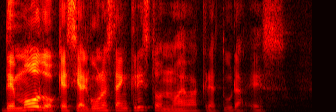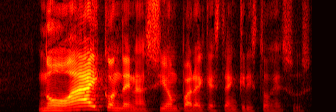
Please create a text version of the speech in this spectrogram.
De modo que si alguno está en Cristo, nueva criatura es. No hay condenación para el que está en Cristo Jesús.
